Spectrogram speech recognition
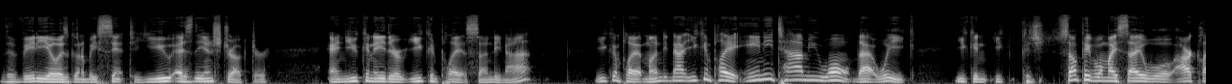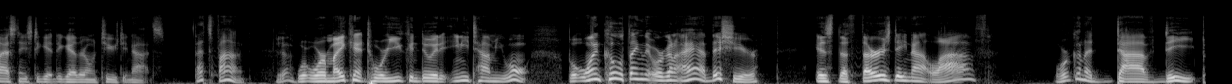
the video is going to be sent to you as the instructor. And you can either, you can play it Sunday night, you can play it Monday night, you can play it anytime you want that week. You can, you because some people may say, well, our class needs to get together on Tuesday nights. That's fine. Yeah. We're, we're making it to where you can do it at any time you want. But one cool thing that we're going to add this year is the Thursday night live. We're going to dive deep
